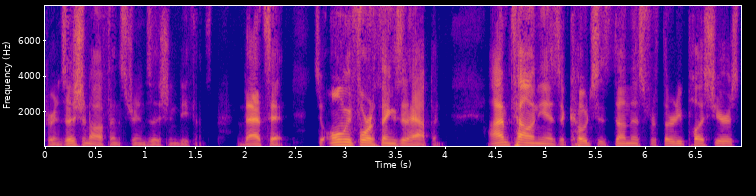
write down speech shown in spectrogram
transition, offense, transition, defense. That's it. It's the only four things that happen. I'm telling you, as a coach that's done this for 30 plus years,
